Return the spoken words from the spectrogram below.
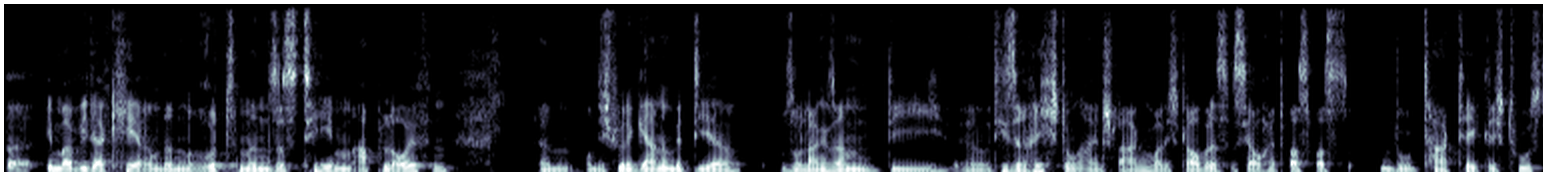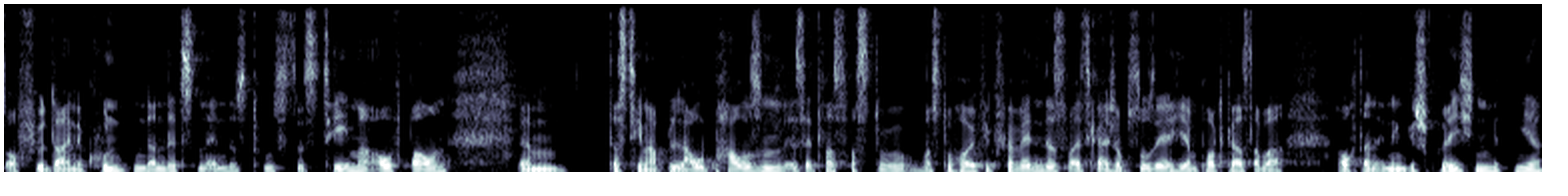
äh, immer wiederkehrenden Rhythmen, Systemen, Abläufen. Ähm, und ich würde gerne mit dir so langsam die, äh, diese Richtung einschlagen, weil ich glaube, das ist ja auch etwas, was du tagtäglich tust, auch für deine Kunden dann letzten Endes tust, Systeme aufbauen. Ähm, das Thema Blaupausen ist etwas, was du, was du häufig verwendest. Weiß gar nicht, ob so sehr hier im Podcast, aber auch dann in den Gesprächen mit mir.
